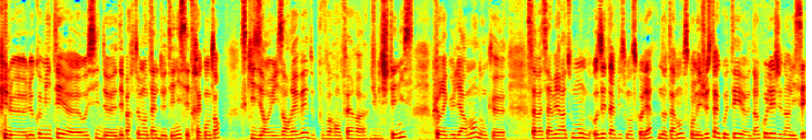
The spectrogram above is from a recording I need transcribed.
Puis le, le comité euh, aussi de, départemental de tennis est très content, parce qu'ils en, ils en rêvaient de pouvoir en faire euh, du beach tennis plus régulièrement. Donc euh, ça va servir à tout le monde, aux établissements scolaires notamment, parce qu'on est juste à côté euh, d'un collège et d'un lycée,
